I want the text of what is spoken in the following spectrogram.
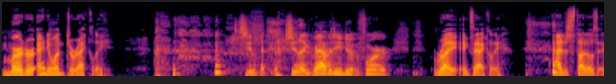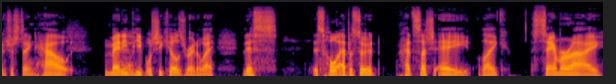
murder anyone directly. she let, she let gravity do it for her. Right, exactly. I just thought it was interesting how many yeah. people she kills right away. This this whole episode had such a like samurai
